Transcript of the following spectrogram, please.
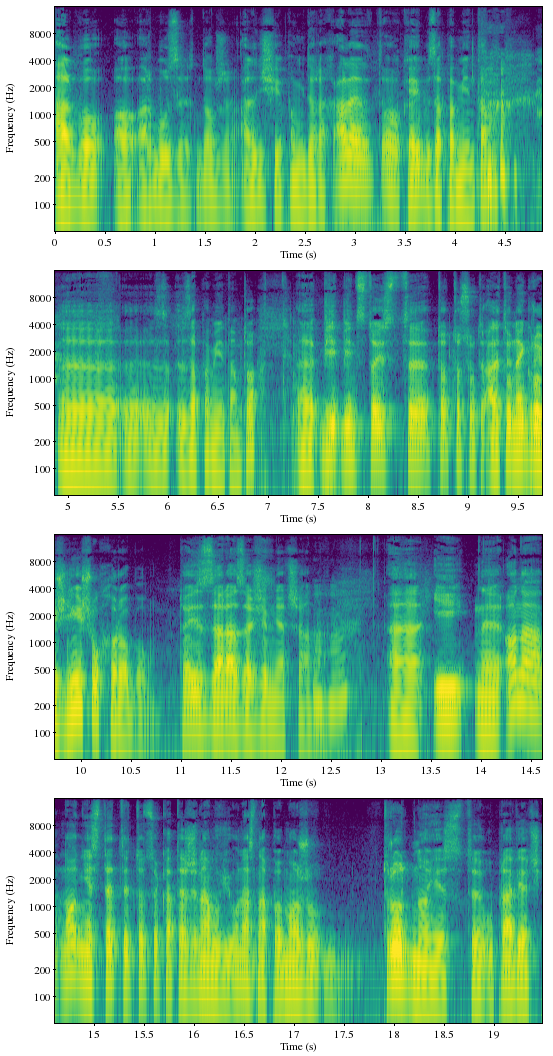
Albo, o, arbuzy, dobrze, ale dzisiaj o pomidorach, ale to okej, okay, zapamiętam, e, e, zapamiętam to. E, więc to jest, e, to, to są te, ale tą najgroźniejszą chorobą to jest zaraza ziemniaczana. Mhm. E, I ona, no niestety, to co Katarzyna mówi, u nas na Pomorzu trudno jest uprawiać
